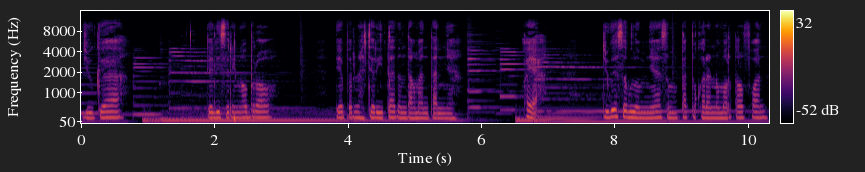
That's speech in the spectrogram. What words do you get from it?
Juga, jadi sering ngobrol. Dia pernah cerita tentang mantannya. Oh ya, juga sebelumnya sempat tukaran nomor telepon.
